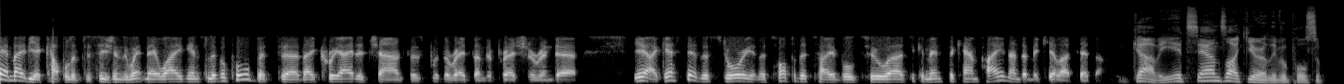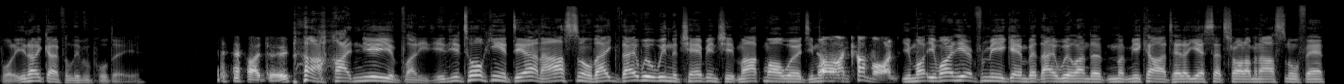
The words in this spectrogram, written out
yeah, maybe a couple of decisions went their way against Liverpool, but uh, they created chances, put the Reds under pressure, and uh, yeah, I guess they're the story at the top of the table to uh, to commence the campaign under Mikel Arteta. Garby, it sounds like you're a Liverpool supporter. You don't go for Liverpool, do you? I do. I knew you bloody did. You're talking it down. Arsenal, they they will win the championship. Mark my words. You might Oh, not- come on. You might you won't hear it from me again, but they will under Mikel Arteta. Yes, that's right. I'm an Arsenal fan.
